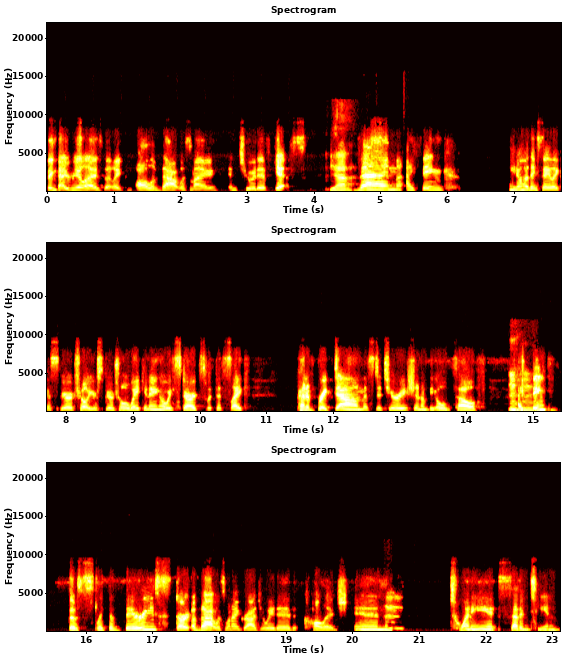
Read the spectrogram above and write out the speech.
think I realized that like all of that was my intuitive gifts. Yeah. Then I think, you know how they say like a spiritual, your spiritual awakening always starts with this like kind of break down this deterioration of the old self. Mm-hmm. I think the like the very start of that was when I graduated college in mm-hmm. 2017.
